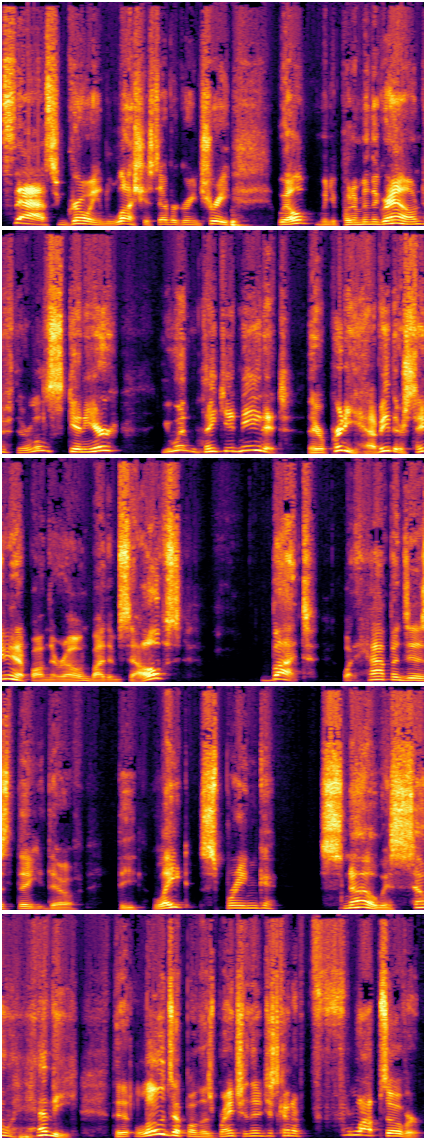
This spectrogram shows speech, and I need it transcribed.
fast growing, luscious evergreen tree. Well, when you put them in the ground, they're a little skinnier you wouldn't think you'd need it. They were pretty heavy. They're standing up on their own by themselves. But what happens is the the the late spring snow is so heavy that it loads up on those branches and then it just kind of flops over.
